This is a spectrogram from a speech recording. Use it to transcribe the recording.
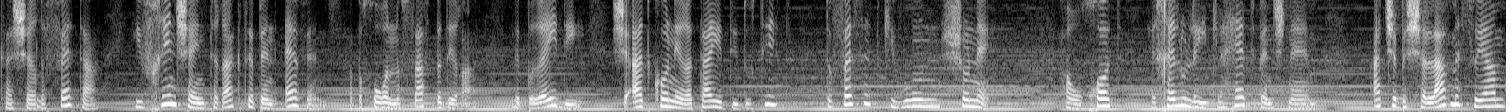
כאשר לפתע הבחין שהאינטראקציה בין אבנס, הבחור הנוסף בדירה, לבריידי, שעד כה נראתה ידידותית, תופסת כיוון שונה. הרוחות החלו להתלהט בין שניהם, עד שבשלב מסוים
